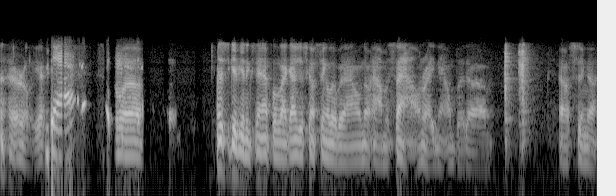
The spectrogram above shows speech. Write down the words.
earlier. Yeah. Well, just to give you an example, like I'm just gonna sing a little bit. I don't know how I'm gonna sound right now, but uh, I'll sing a.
